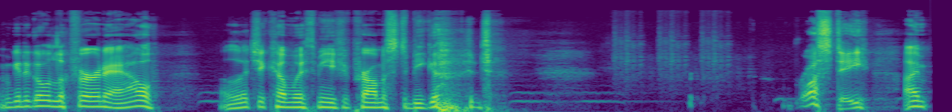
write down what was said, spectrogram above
I'm gonna go look for her now. I'll let you come with me if you promise to be good. Rusty, I'm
